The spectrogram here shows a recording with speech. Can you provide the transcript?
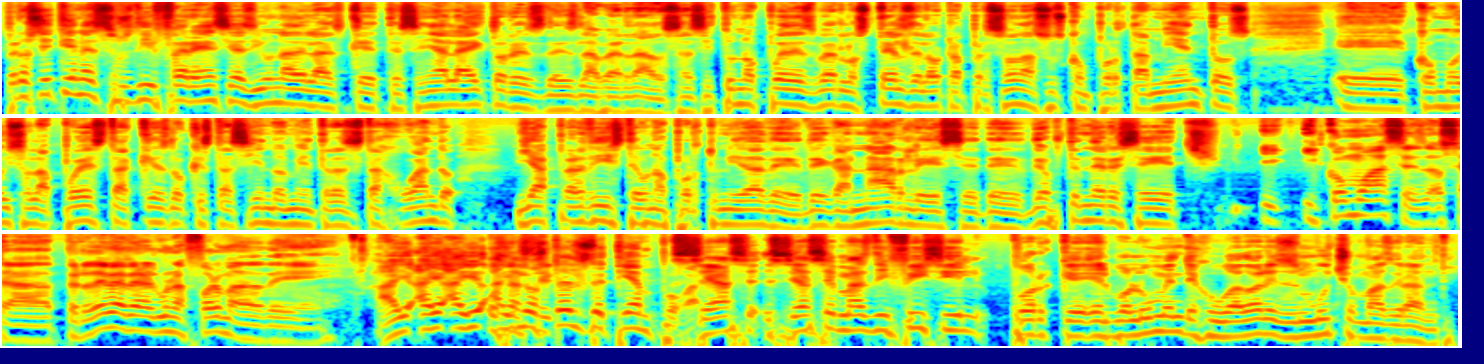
Pero sí tiene sus diferencias y una de las que te señala Héctor es, es la verdad. O sea, si tú no puedes ver los tells de la otra persona, sus comportamientos, eh, cómo hizo la apuesta, qué es lo que está haciendo mientras está jugando, ya perdiste una oportunidad de, de ganarle ese, de, de obtener ese edge. ¿Y, y cómo haces? O sea, pero debe haber alguna forma de. Hay, hay, hay, hay sea, los se- tells de tiempo. Se hace, se hace más difícil porque el volumen de jugadores es mucho más grande.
